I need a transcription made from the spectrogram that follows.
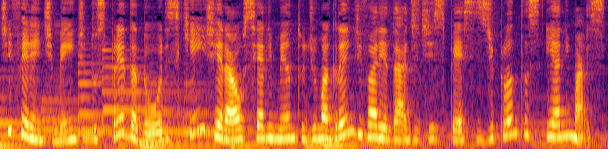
diferentemente dos predadores que, em geral, se alimentam de uma grande variedade de espécies de plantas e animais.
